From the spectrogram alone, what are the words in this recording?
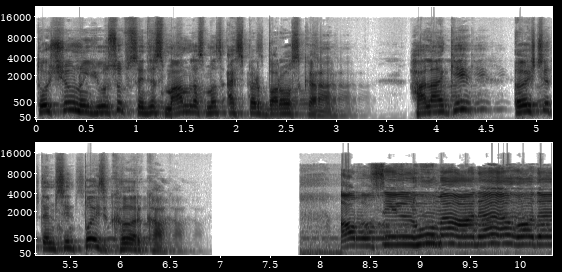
تو چھو نو یوسف سندس معاملس مز اس پر بروس کران۔ حالانکہ اس چھ تم سند پز خیر کھا۔ أرسله معنا غدا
